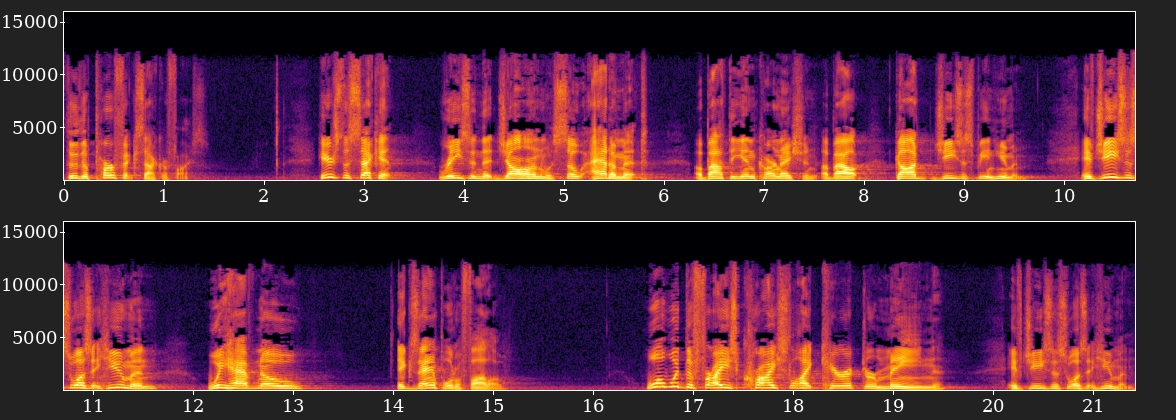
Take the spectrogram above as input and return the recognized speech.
through the perfect sacrifice. Here's the second reason that John was so adamant about the incarnation, about God, Jesus being human. If Jesus wasn't human, we have no example to follow. What would the phrase Christ like character mean if Jesus wasn't human?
